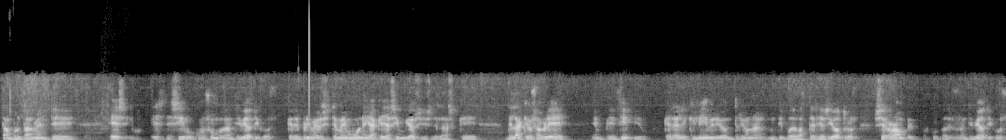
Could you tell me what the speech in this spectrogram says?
tan brutalmente, es excesivo consumo de antibióticos que deprime el sistema inmune y aquella simbiosis de, las que, de la que os hablé en principio, que era el equilibrio entre un tipo de bacterias y otros, se rompe por culpa de esos antibióticos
